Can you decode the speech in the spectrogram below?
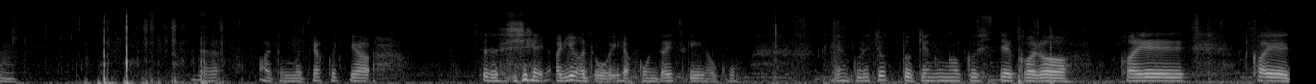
ん。で、あとむちゃくちゃ涼し い。ありがとうエアコン大好きエアコン。ね、これちょっと見学してから帰帰っ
